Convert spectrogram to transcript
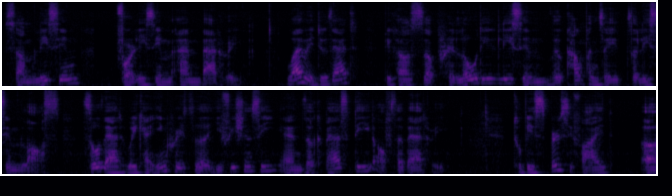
some lithium for lithium-ion battery. Why we do that? Because the preloaded lithium will compensate the lithium loss so that we can increase the efficiency and the capacity of the battery. To be specified, a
